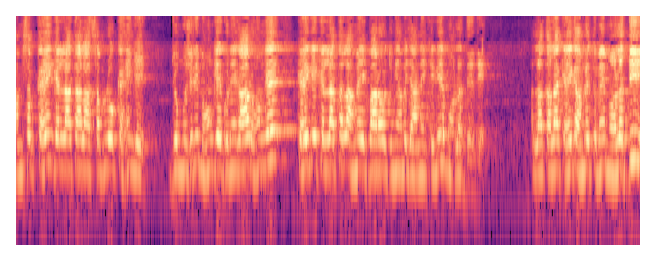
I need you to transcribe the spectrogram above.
ہم سب کہیں گے اللہ تعالیٰ سب لوگ کہیں گے، جو مجرم ہوں گے، گنہگار ہوں گے، کہیں گے کہ اللہ تعالیٰ ہمیں ایک بار اور دنیا میں جانے کے لیے مہلت دے دے۔ اللہ تعالیٰ کہے گا، ہم نے تمہیں مہلت دی،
